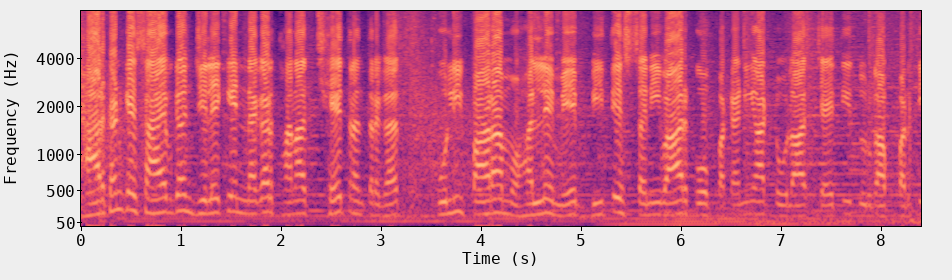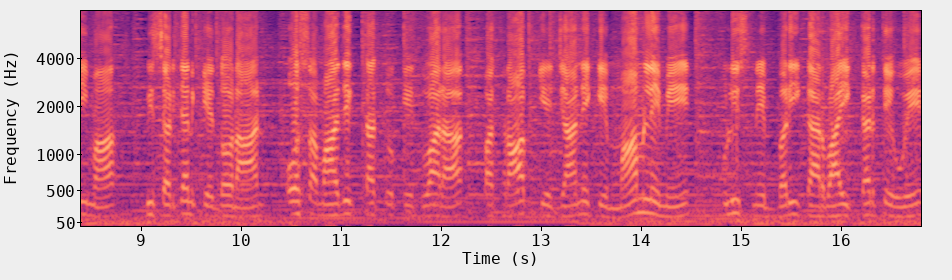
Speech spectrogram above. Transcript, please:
झारखंड के साहेबगंज ज़िले के नगर थाना क्षेत्र अंतर्गत पुलीपारा मोहल्ले में बीते शनिवार को पटनिया टोला चैती दुर्गा प्रतिमा विसर्जन के दौरान असामाजिक तत्व के द्वारा पथराव किए जाने के मामले में पुलिस ने बड़ी कार्रवाई करते हुए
